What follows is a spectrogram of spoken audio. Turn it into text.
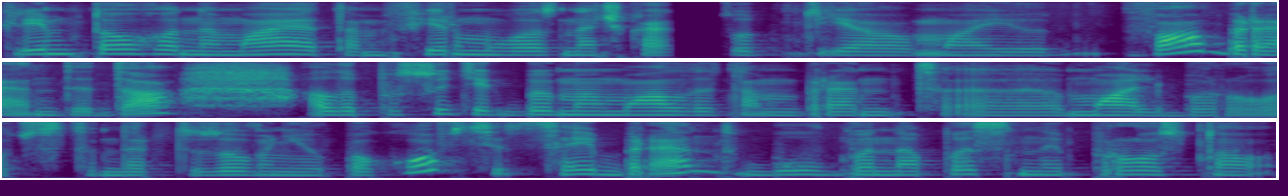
Крім того, немає там фірмового значка. Тут я маю два бренди, да? але по суті, якби ми мали там бренд Marlboro от в стандартизованій упаковці, цей бренд був би написаний просто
